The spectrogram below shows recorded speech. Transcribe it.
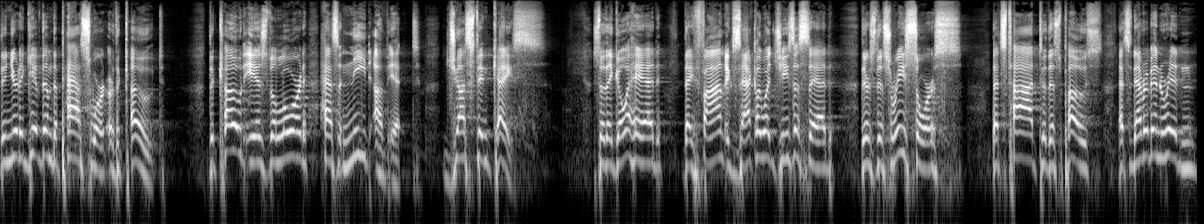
then you're to give them the password or the code. The code is the Lord has need of it, just in case. So they go ahead they find exactly what Jesus said. There's this resource that's tied to this post that's never been ridden.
